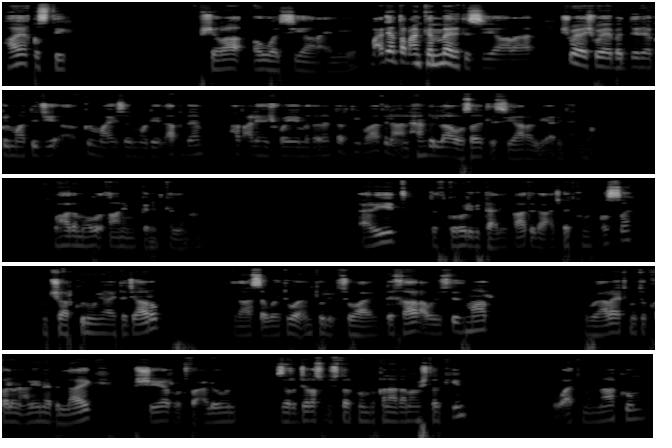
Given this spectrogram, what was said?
هاي قصتي بشراء أول سيارة إلي. بعدين طبعا كملت السيارة. شوية شوية بدلها. كل ما تجي كل ما يصير موديل أقدم حط عليها شوية مثلا ترتيبات. إلى الحمد لله وصلت للسيارة اللي أريدها اليوم. وهذا موضوع ثاني ممكن نتكلم عنه. أريد تذكروا لي بالتعليقات إذا عجبتكم القصة وتشاركون وياي تجارب. إذا سويتوها أنتم سواء الادخار أو الاستثمار. ويا ريت ما تبخلون علينا بال like وال share وتفعلون زر الجرس وتشتركون بالقناة إذا ما مشتركين. وأتمناكم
